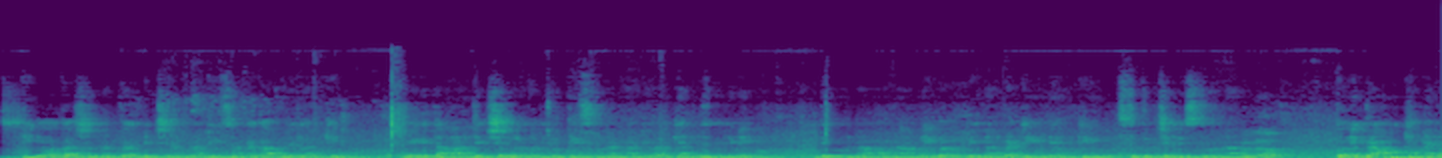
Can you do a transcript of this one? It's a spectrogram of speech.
ఈ అవకాశం నాకు కల్పించినటువంటి సంఘ కాపరి గారికి మిగతా అధ్యక్ష పదవిని తీసుకున్నటువంటి వారికి అందరికీ దేవుని నామమున మీ మిమ్మల్ని బట్టి దేవునికి స్థుతులు చెల్లిస్తూ ఉన్నాను. కొన్ని ప్రాముఖ్యమైన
